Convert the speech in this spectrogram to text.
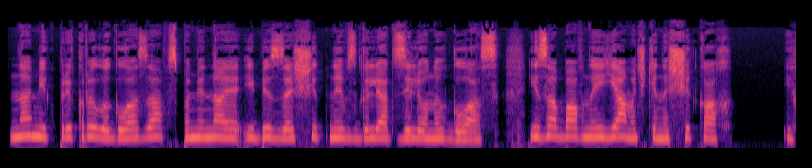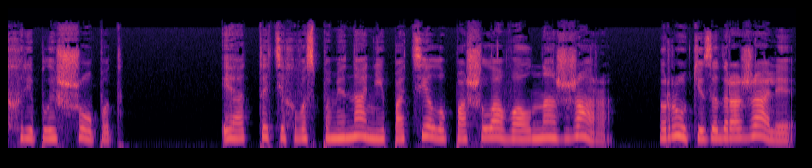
На миг прикрыла глаза, вспоминая и беззащитный взгляд зеленых глаз, и забавные ямочки на щеках, и хриплый шепот. И от этих воспоминаний по телу пошла волна жара. Руки задрожали,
